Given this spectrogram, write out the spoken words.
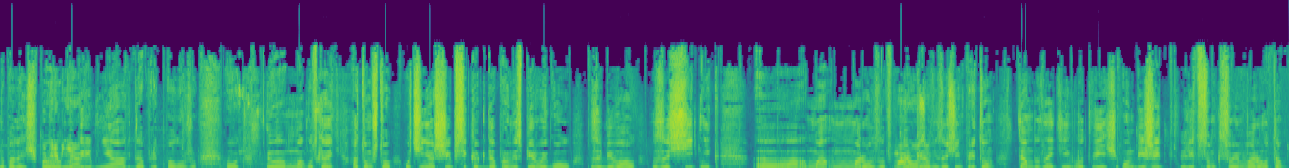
нападающий по- Погребняк. Погребняк, да, предположим. Вот. Э, Могу сказать о том, что очень ошибся, когда Промис первый гол забивал, защитник э, Морозов, Морозов. крайний защитник. Притом, там, знаете, вот вещь, он бежит лицом к своим воротам,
